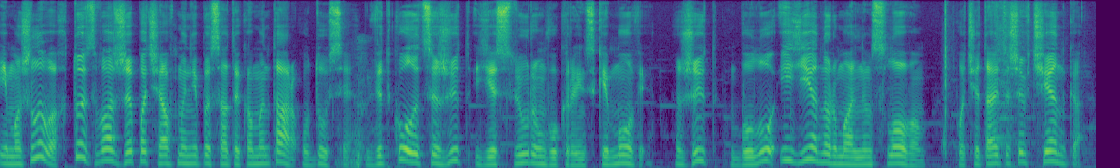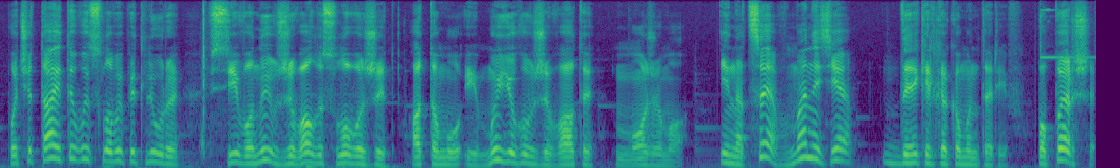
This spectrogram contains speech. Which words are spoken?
І можливо, хтось з вас вже почав мені писати коментар у дусі. Відколи це жит є слюром в українській мові. Жит було і є нормальним словом. Почитайте Шевченка, почитайте вислови Петлюри. Всі вони вживали слово жит, а тому і ми його вживати можемо. І на це в мене є декілька коментарів. По-перше,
